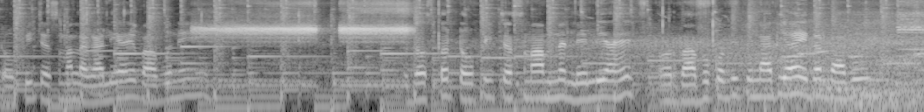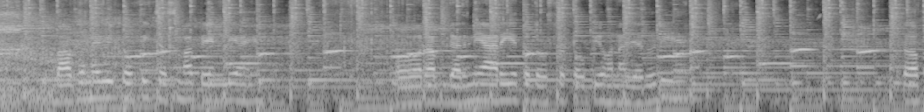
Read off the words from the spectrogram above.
टोपी, चश्मा लगा लिया है बाबू ने। तो दोस्तों, टोपी, चश्मा हमने ले लिया है और बाबू को भी पहना दिया है इधर बाबू। बाबू ने भी टोपी, चश्मा पहन लिया है। और अब गर्मी आ रही है तो दोस्तों, टोपी होना ज़रूरी है। तो अब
